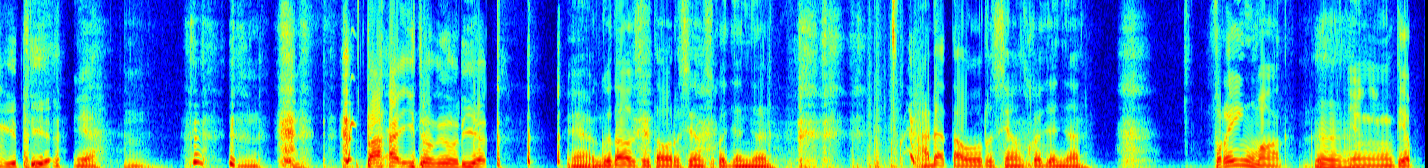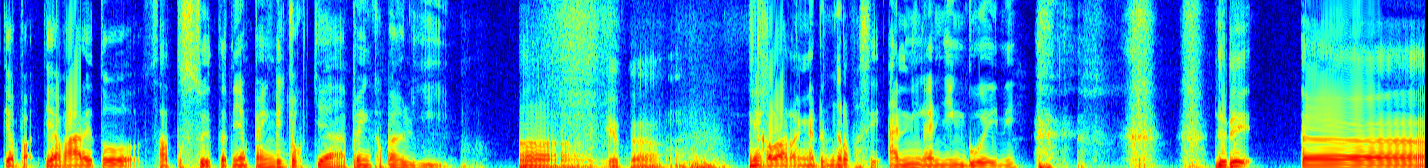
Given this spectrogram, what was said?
gitu ya. Iya Hmm. Hmm. Tai dong lo dia. Ya gue tahu sih Taurus yang suka jalan-jalan Ada Taurus yang suka jalan-jalan Sering banget Eh. yang yang tiap tiap tiap hari tuh satu twitternya pengen ke Jogja, pengen ke Bali. Ah, gitu. Ini kalau orangnya denger pasti anjing anjing gue ini. Jadi eh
